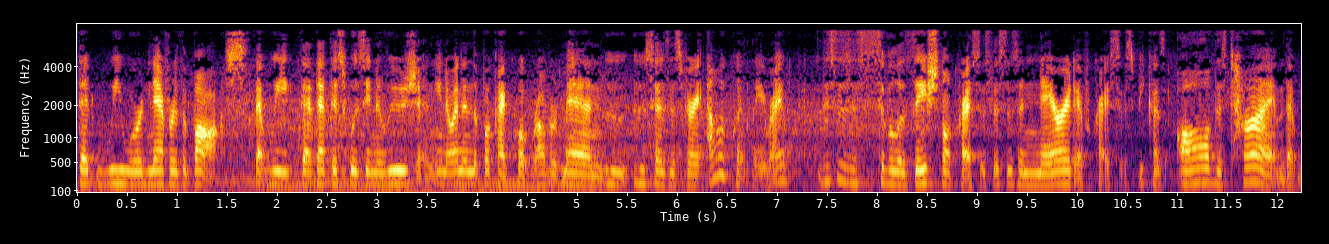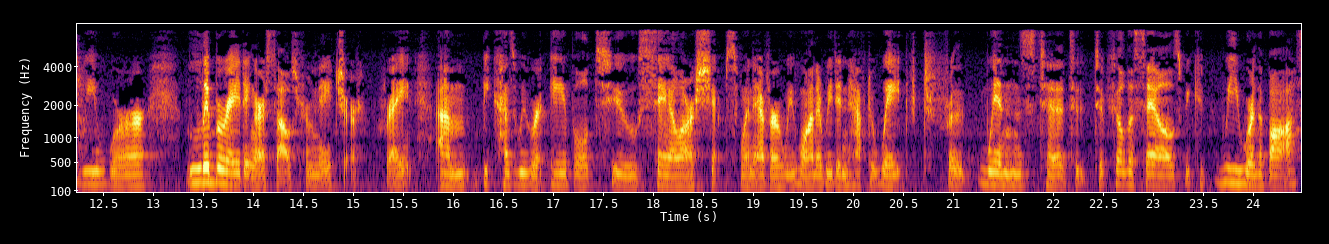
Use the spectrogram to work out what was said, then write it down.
that we were never the boss, that we that, that this was an illusion, you know. And in the book, I quote Robert Manne, who, who says this very eloquently, right? This is a civilizational crisis. This is a narrative crisis because all the time that we were liberating ourselves from nature, right? Um, because we were able to sail our ships whenever we wanted. We didn't have to wait for winds to, to, to fill the sails. We could we were the boss.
